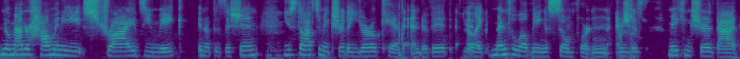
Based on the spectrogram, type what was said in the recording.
no matter how many strides you make in a position Mhm. you still have to make sure that you're okay at the end of it Yeah. like mental well-being is so important and sure. just making sure that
